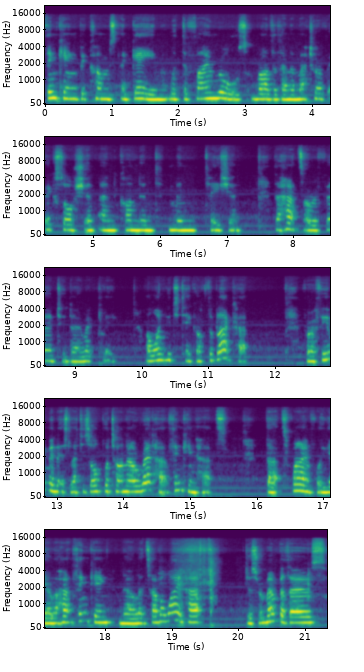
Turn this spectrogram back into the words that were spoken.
Thinking becomes a game with defined rules rather than a matter of exhaustion and condemnation. The hats are referred to directly. I want you to take off the black hat. For a few minutes, let us all put on our red hat thinking hats. That's fine for yellow hat thinking. Now let's have a white hat. Just remember those.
